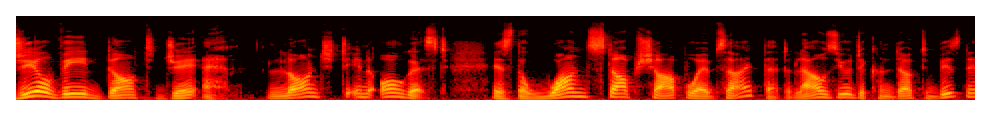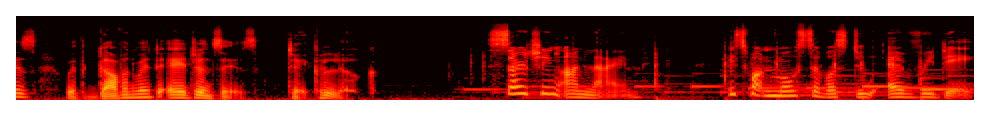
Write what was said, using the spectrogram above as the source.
gov.jm launched in August, is the one-stop shop website that allows you to conduct business with government agencies. Take a look. Searching online is what most of us do every day.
